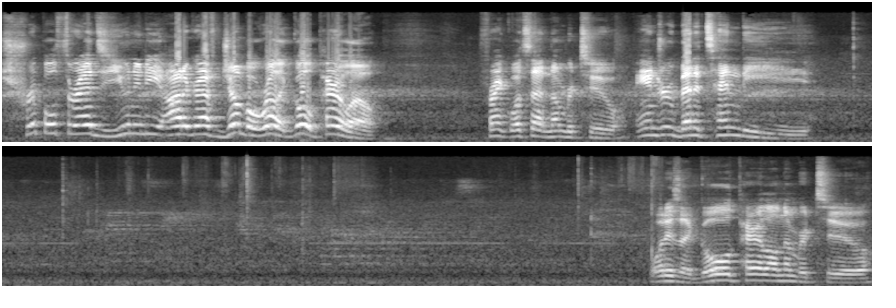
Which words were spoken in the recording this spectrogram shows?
Triple Threads Unity Autograph Jumbo Relic Gold Parallel. Frank, what's that number two? Andrew Benintendi. What is a gold parallel number two?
